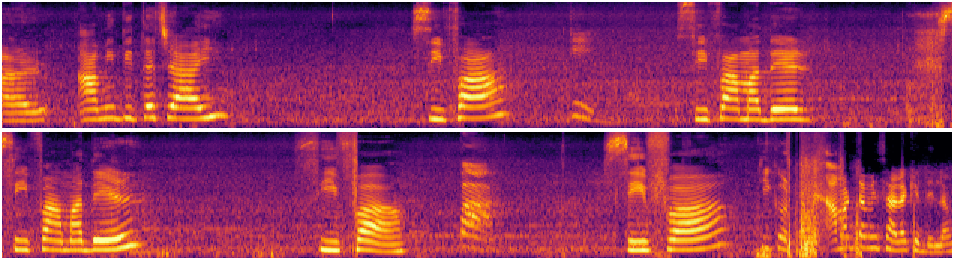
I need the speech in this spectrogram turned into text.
আর আমি দিতে চাই সিফা। সিফা আমাদের সিফা আমাদের সিফা। পা। সিফা। কি করবে? আমারটা আমি সারাকে দিলাম।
